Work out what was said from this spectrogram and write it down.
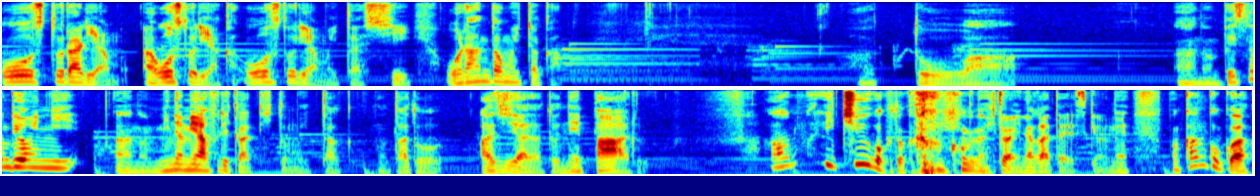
オーストラリアもあオーストリアか。オーストリアもいたしオランダもいたか。あとはあの別の病院にあの南アフリカって人もいたのとあとアジアだとネパール。あんまり中国とか韓国の人はいなかったですけどね、まあ、韓国は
